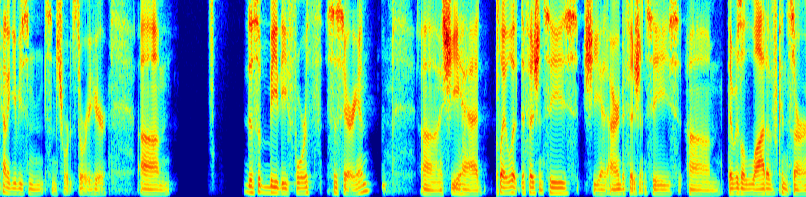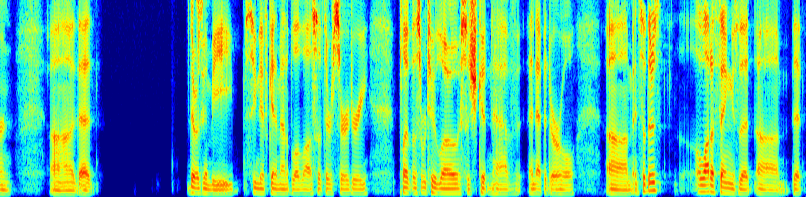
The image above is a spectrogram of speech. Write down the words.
kind of give you some some short story here. Um, this would be the fourth cesarean. Uh, she had platelet deficiencies. She had iron deficiencies. Um, there was a lot of concern uh, that there was going to be significant amount of blood loss with her surgery. Platelets were too low, so she couldn't have an epidural. Um, and so there's a lot of things that um, that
